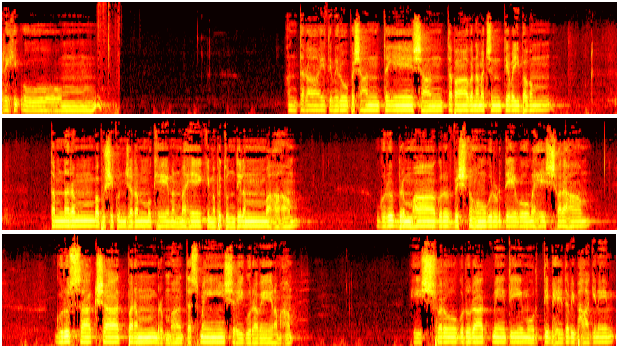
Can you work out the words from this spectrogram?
हरिः ओम्। अन्तरायतिमिरूपशान्तये शान्तपावनमचिन्त्यवैभवम् तम् नरम् वपुषि कुञ्जरम् मुखे मन्महे किमपि तुन्दिलम् वहाम् गुरुर्ब्रह्मा, गुरुर्विष्णुः, गुरुर्देवो महेश्वरः। गुरुः साक्षात् परम् ब्रह्म तस्मै श्रीगुरवे नमः। ईश्वरो गुरुरात्मेति मूर्तिभेदविभागिने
